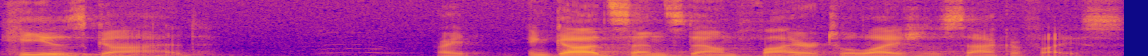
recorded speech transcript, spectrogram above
he is God. Right? And God sends down fire to Elijah's sacrifice.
